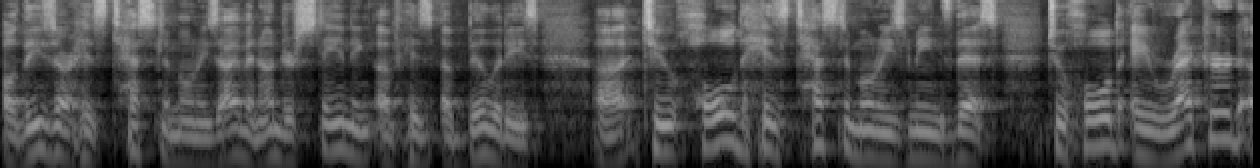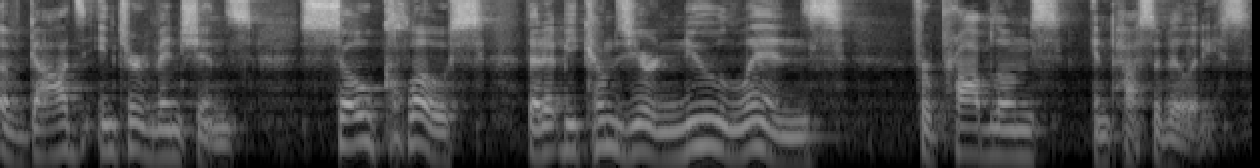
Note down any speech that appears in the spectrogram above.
Oh, these are his testimonies. I have an understanding of his abilities. Uh, to hold his testimonies means this to hold a record of God's interventions so close that it becomes your new lens for problems and possibilities.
